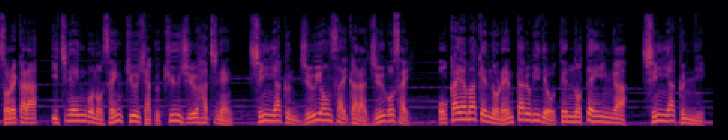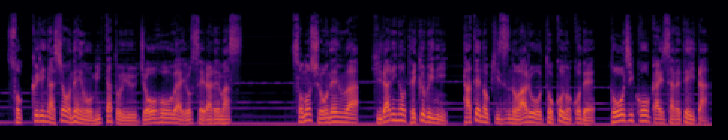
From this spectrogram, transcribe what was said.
それから、1年後の1998年、新夜君14歳から15歳、岡山県のレンタルビデオ店の店員が、新夜君に、そっくりな少年を見たという情報が寄せられます。その少年は、左の手首に、縦の傷のある男の子で、当時公開されていた、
